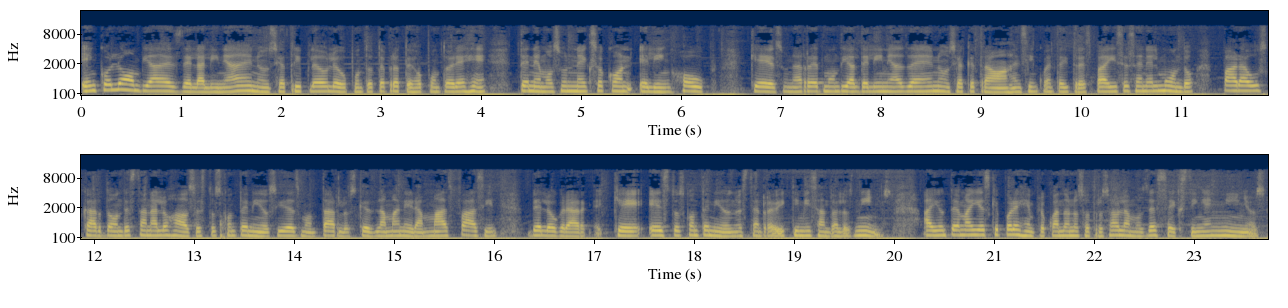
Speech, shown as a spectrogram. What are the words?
En Colombia, desde la línea de denuncia www.teprotejo.org, tenemos un nexo con el InHope, que es una red mundial de líneas de denuncia que trabaja en 53 países en el mundo para buscar dónde están alojados estos contenidos y desmontarlos, que es la manera más fácil de lograr que estos contenidos no estén revictimizando a los niños. Hay un tema y es que, por ejemplo, cuando nosotros hablamos de sexting en niños,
